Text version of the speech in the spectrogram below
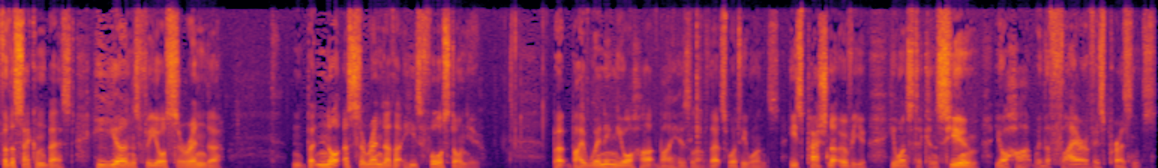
for the second best. He yearns for your surrender, but not a surrender that he's forced on you but by winning your heart by his love. That's what he wants. He's passionate over you. He wants to consume your heart with the fire of his presence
